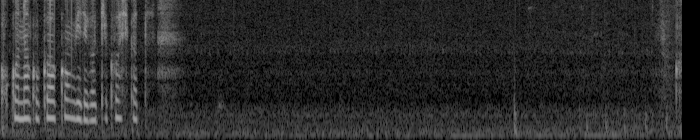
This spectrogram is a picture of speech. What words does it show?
ここなここはコンビで楽曲欲しかったらそっか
